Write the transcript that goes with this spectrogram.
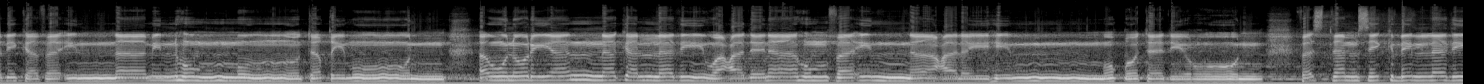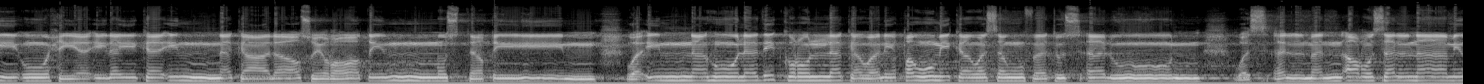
بك فإنا منهم منتقمون أو نرينك الذي وعدناهم فإنا عليهم مقتدرون فاستمسك بالذي أوحي إليك إنك على صراط مستقيم وإنه لذكر لك ولقومك وسوف تسألون واسأل من أرسلنا من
